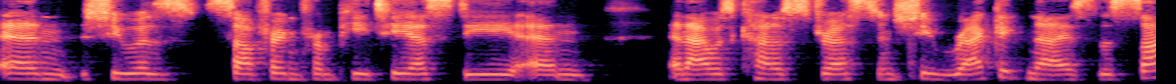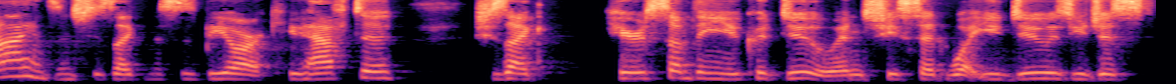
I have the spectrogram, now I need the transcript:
and she was suffering from PTSD and and I was kind of stressed and she recognized the signs and she's like, Mrs. Bjork, you have to, she's like, here's something you could do. And she said, what you do is you just,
